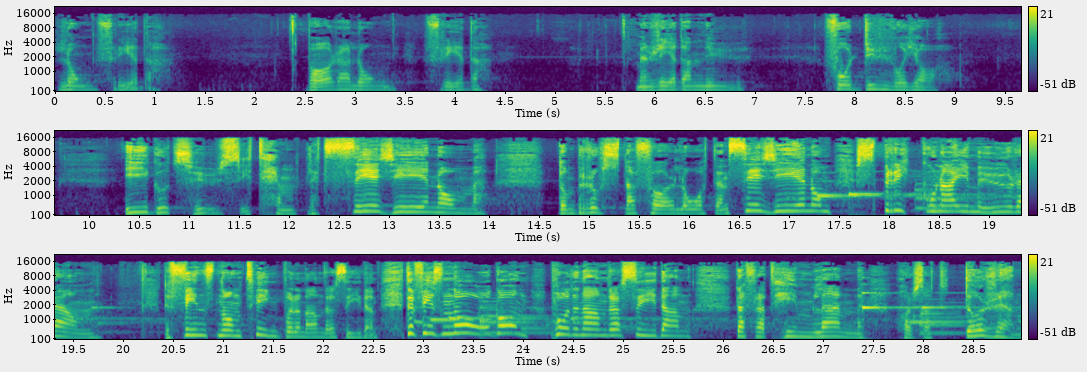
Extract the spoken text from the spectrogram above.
långfredag. Bara långfredag. Men redan nu får du och jag i Guds hus, i templet, se igenom de brustna förlåten, se igenom sprickorna i muren. Det finns någonting på den andra sidan. Det finns någon på den andra sidan. Därför att himlen har satt dörren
